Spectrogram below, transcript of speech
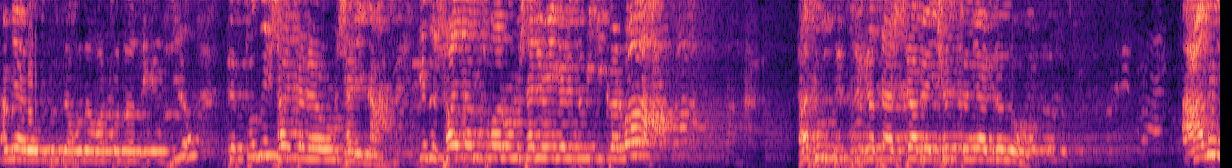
আমি আর আমার কথা যে তুমি শয়তানের অনুসারী না, কিন্তু শয়তান তোমার অনুসারী হয়ে গেলে তুমি কি করবা কাছে আসতে হবে এই সত্য নেওয়ার জন্য আমি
